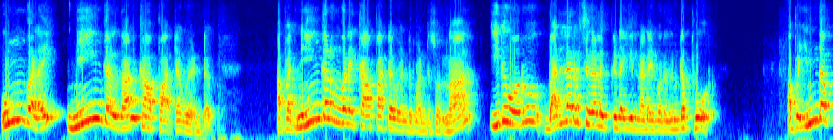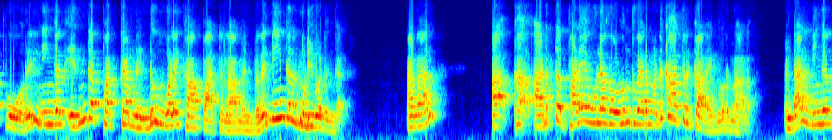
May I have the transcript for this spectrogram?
உங்களை நீங்கள் தான் காப்பாற்ற வேண்டும். அப்ப நீங்கள் உங்களை காப்பாற்ற வேண்டும் என்று சொன்னால் இது ஒரு வல்லரசுகளுக்கு இடையில் நடைபெறுகின்ற போர். அப்ப இந்த போரில் நீங்கள் எந்த பக்கம் நின்று உங்களை காப்பாற்றலாம் என்பதை நீங்கள் முடிவெடுங்கள். ஆனால் அ- அடுத்த பழைய உலக ஒழுங்கு வரும் என்று காத்திருக்காதீங்க ஒரு நாளும். என்றால் நீங்கள்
